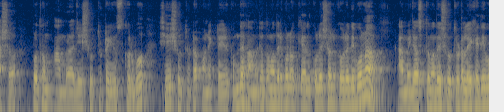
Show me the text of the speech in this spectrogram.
আসো, প্রথম আমরা যে সূত্রটা ইউজ করব, সেই সূত্রটা অনেকটা এরকম। দেখো, আমি তো তোমাদের কোনো ক্যালকুলেশন করে দিব না, আমি জাস্ট তোমাদের সূত্রটা লিখে দিব।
